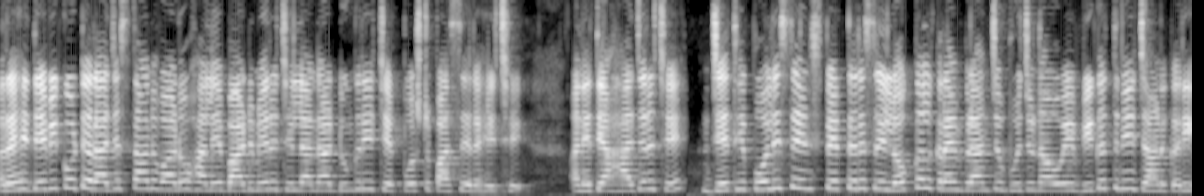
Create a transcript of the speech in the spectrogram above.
રહે દેવીકોટ રાજસ્થાન વાળો હાલે બાડમેર જિલ્લાના ડુંગરી ચેકપોસ્ટ પાસે રહે છે. અને ત્યાં હાજર છે, જેથી police inspector Shri local crime branch ભુજનાઓએ વિગતની જાણ કરી.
